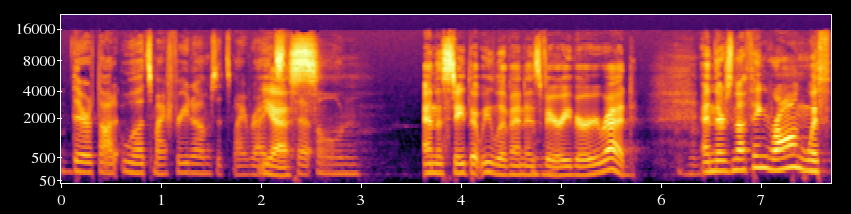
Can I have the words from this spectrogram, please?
their thought? Well, it's my freedoms, it's my rights Yes. to own. and the state that we live in is Mm-hmm. very very red and there's nothing wrong with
